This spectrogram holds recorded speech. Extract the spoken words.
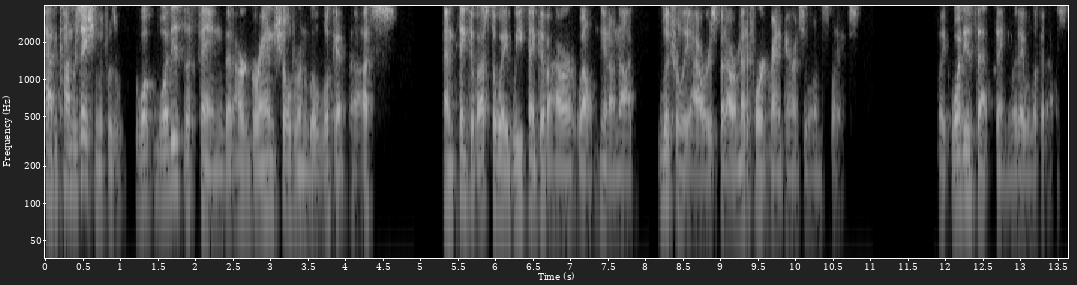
had a conversation, which was what what is the thing that our grandchildren will look at us and think of us the way we think of our well, you know, not literally ours, but our metaphoric grandparents who owned slaves. Like, what is that thing where they will look at us?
